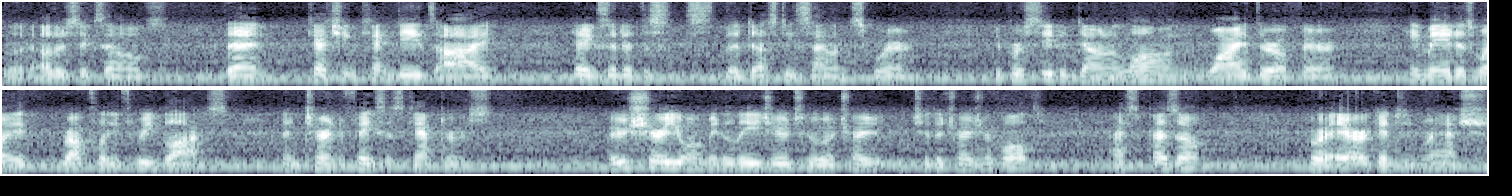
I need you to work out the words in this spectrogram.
the other six elves. Then, catching Candide's eye, he exited the, the dusty, silent square. He proceeded down a long, wide thoroughfare. He made his way roughly three blocks then turned to face his captors. Are you sure you want me to lead you to tre- to the treasure vault? asked Pezzo. You are arrogant and rash,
